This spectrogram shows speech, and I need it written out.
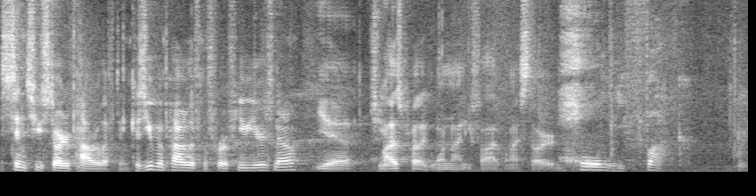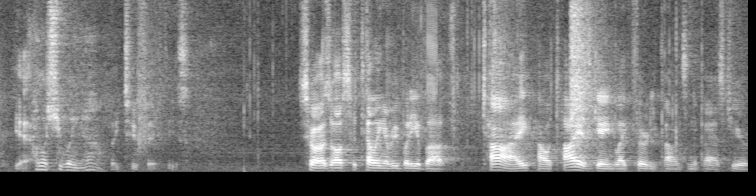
since you started powerlifting? Because you've been powerlifting for a few years now. Yeah. Gee. I was probably like 195 when I started. Holy fuck! Yeah. How much you weigh now? Like 250s. So I was also telling everybody about Ty, how Ty has gained like 30 pounds in the past year.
